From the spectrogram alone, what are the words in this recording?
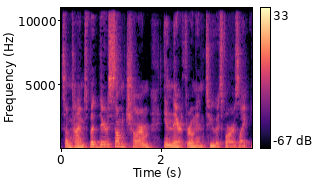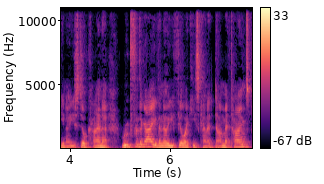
sometimes. But there's some charm in there thrown into as far as like, you know, you still kind of root for the guy, even though you feel like he's kind of dumb at times.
